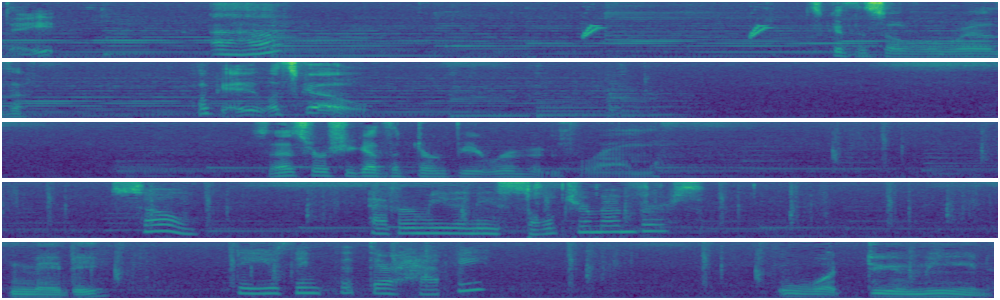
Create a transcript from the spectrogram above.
a date. Uh-huh. Let's get this over with. Okay, let's go. So that's where she got the derpy ribbon from. So, ever meet any soldier members? Maybe. Do you think that they're happy? What do you mean?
